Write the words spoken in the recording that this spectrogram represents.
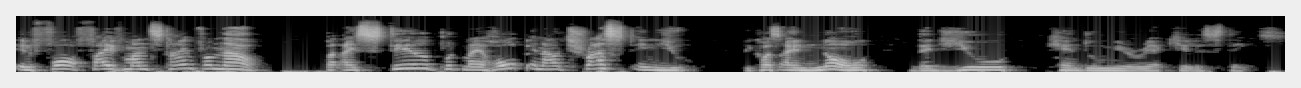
in four or five months' time from now but I still put my hope and our trust in you because I know that you can do miraculous things.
